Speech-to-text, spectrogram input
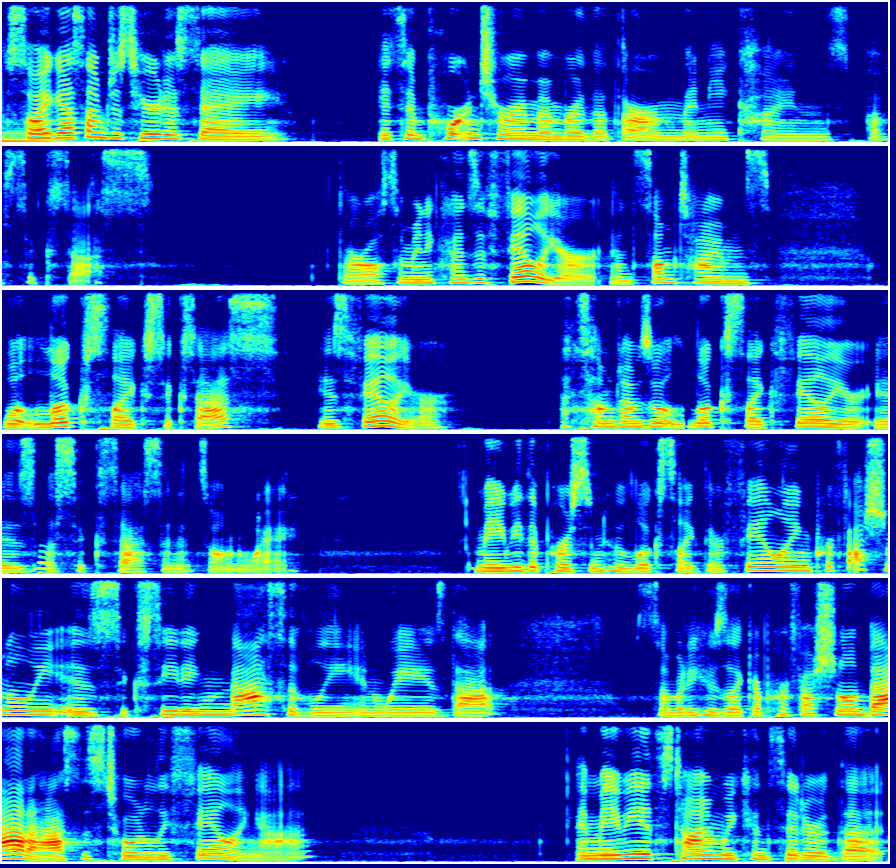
So I guess I'm just here to say it's important to remember that there are many kinds of success. There are also many kinds of failure, and sometimes what looks like success is failure. And sometimes what looks like failure is a success in its own way. Maybe the person who looks like they're failing professionally is succeeding massively in ways that somebody who's like a professional badass is totally failing at. And maybe it's time we considered that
